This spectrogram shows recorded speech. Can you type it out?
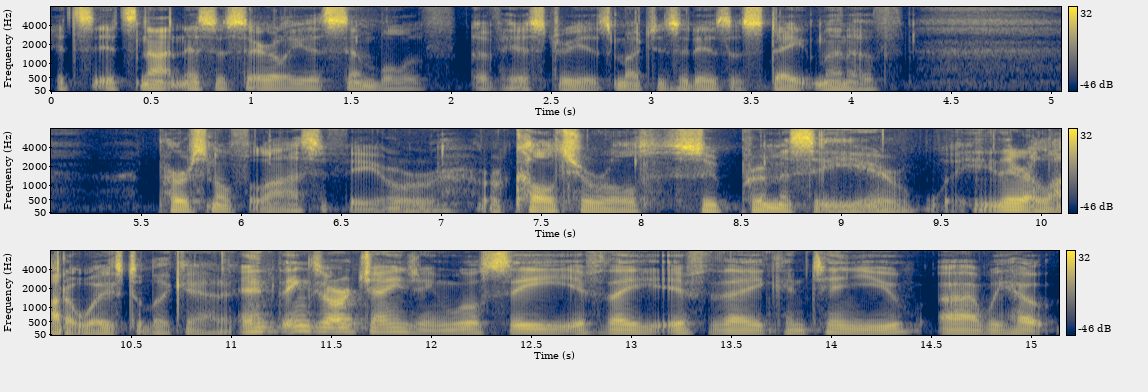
it's it's not necessarily a symbol of, of history as much as it is a statement of personal philosophy or, or cultural supremacy or there are a lot of ways to look at it And things are changing. We'll see if they if they continue. Uh, we hope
